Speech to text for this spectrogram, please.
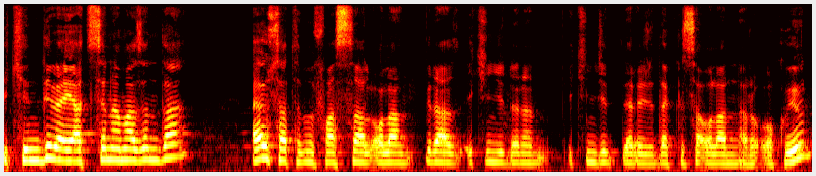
ikindi ve yatsı namazında Evsat-ı mufassal olan biraz ikinci dönem, ikinci derecede kısa olanları okuyun.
